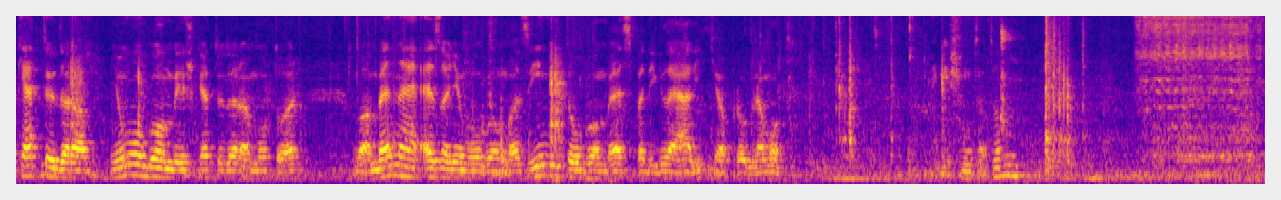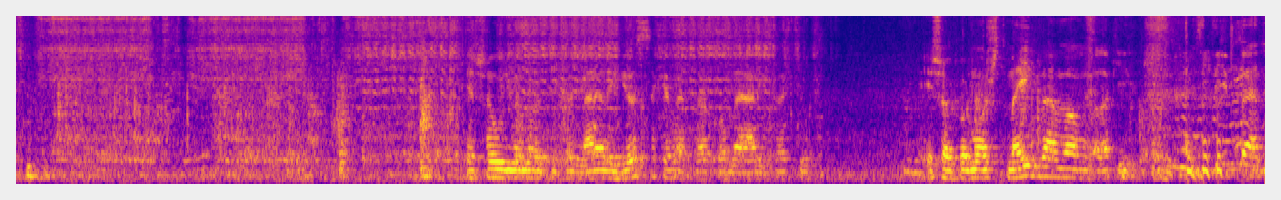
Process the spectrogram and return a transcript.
Kettő darab nyomógomb és kettő darab motor van benne, ez a nyomógomb az indítógomb, ez pedig leállítja a programot. Meg is mutatom. És ha úgy gondoltuk, hogy már elég összekeverte, akkor leállíthatjuk. És akkor most melyikben van valaki? Tippet?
